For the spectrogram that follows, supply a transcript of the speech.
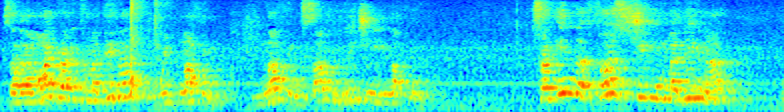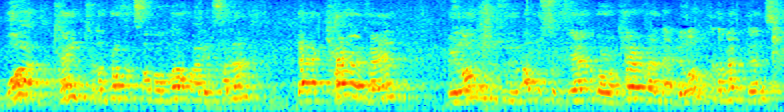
So they migrated to Medina with nothing. Nothing. Some literally nothing. So in the first year in Medina, word came to the Prophet ﷺ that a caravan belonging to Abu Sufyan or a caravan that belonged to the Meccans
